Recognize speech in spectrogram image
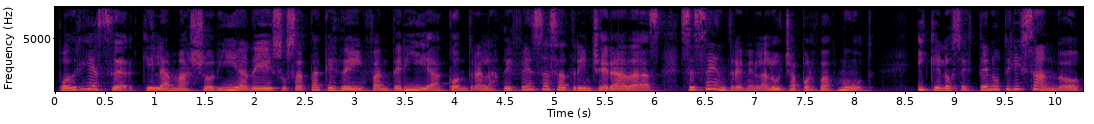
podría ser que la mayoría de esos ataques de infantería contra las defensas atrincheradas se centren en la lucha por Bakhmut y que los estén utilizando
